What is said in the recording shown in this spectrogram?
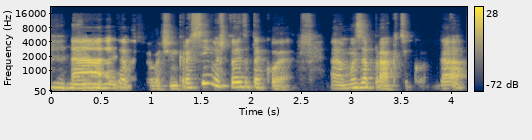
Mm-hmm. Это все очень красиво. Что это такое? А, мы за практику. Да?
